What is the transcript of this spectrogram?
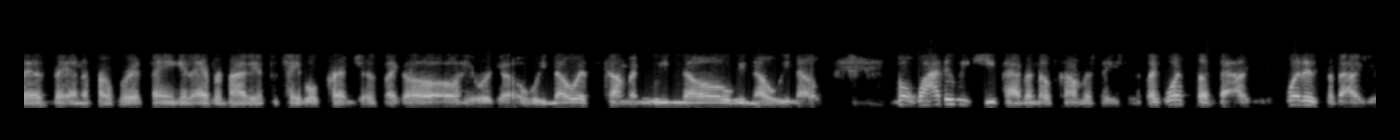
says the inappropriate thing, and everybody at the table cringes, like, oh, here we go. We know it's coming. We know, we know, we know. But why do we keep having those conversations? Like, what's the value? What is the value,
